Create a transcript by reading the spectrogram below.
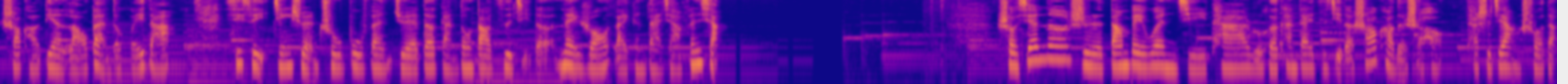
烧烤店老板的回答，Cici 精选出部分觉得感动到自己的内容来跟大家分享。首先呢是当被问及他如何看待自己的烧烤的时候。他是这样说的：“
